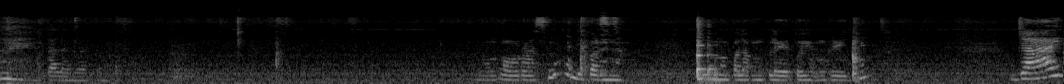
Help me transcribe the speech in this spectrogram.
Ay, talaga to. Yung oras na, hindi pa rin na. Hindi naman pala kompleto yung ingredient. Jai?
